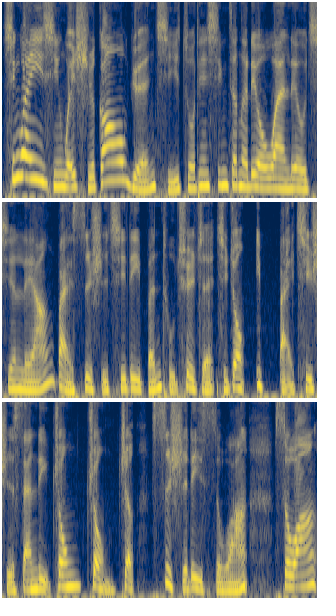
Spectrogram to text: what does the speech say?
新冠疫情维持高原期，昨天新增了六万六千两百四十七例本土确诊，其中一百七十三例中重症，四十例死亡。死亡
